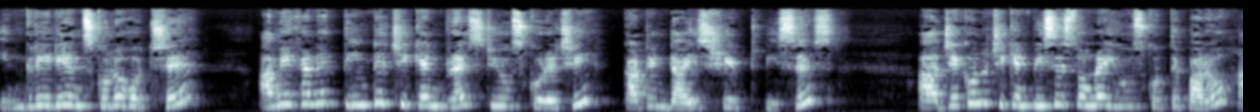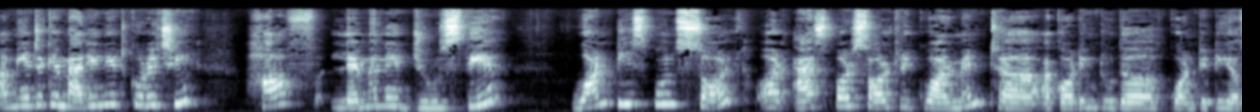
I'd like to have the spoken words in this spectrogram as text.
ইনগ্রিডিয়েন্টস গুলো হচ্ছে আমি এখানে তিনটে চিকেন ব্রেস্ট ইউজ করেছি কাট ইন ডাইস শেপড পিসেস যে কোনো চিকেন পিসেস তোমরা ইউজ করতে পারো আমি এটাকে ম্যারিনেট করেছি হাফ লেমনের জুস দিয়ে ওয়ান টিস্পুন সল্ট অর অ্যাজ পার সল্ট রিকোয়ারমেন্ট অ্যাকর্ডিং টু দ্য কোয়ান্টিটি অফ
